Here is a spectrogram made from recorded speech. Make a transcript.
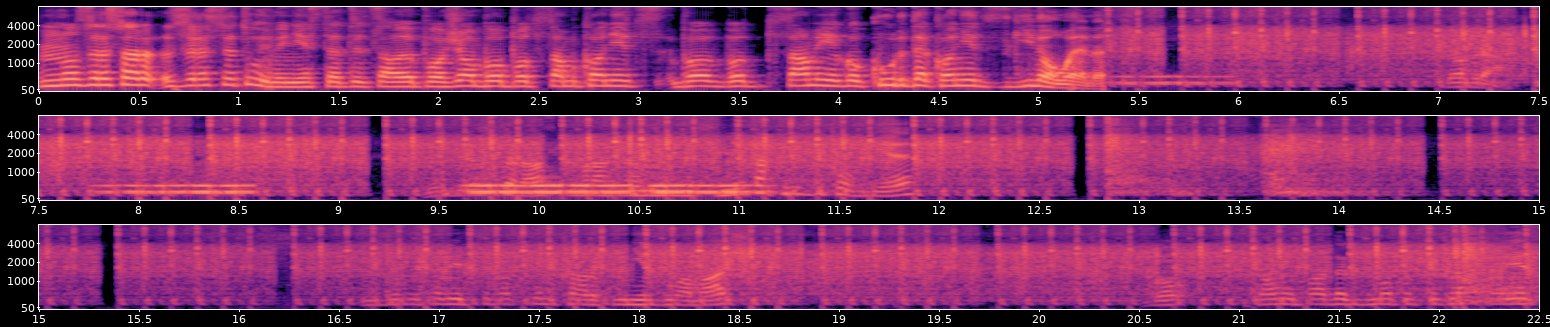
No zresetujmy niestety cały poziom, bo pod sam koniec, bo pod sam jego kurde koniec zginąłem. Dobra. Jeszcze raz, razem już nie tak ryzykownie. I żeby sobie przypadkiem karku nie złamać. Bo sam upadek z motocykla to jest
